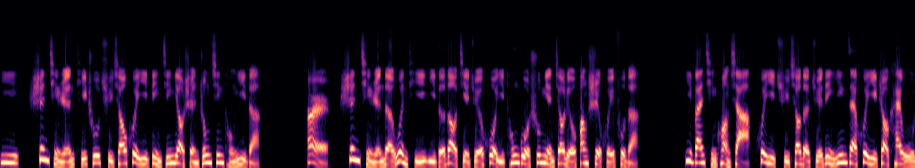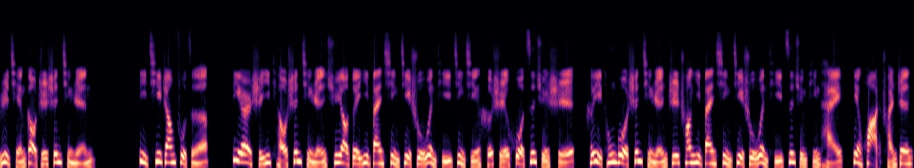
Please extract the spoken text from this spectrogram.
一、申请人提出取消会议并经要审中心同意的；二、申请人的问题已得到解决或已通过书面交流方式回复的。一般情况下，会议取消的决定应在会议召开五日前告知申请人。第七章负责。第二十一条，申请人需要对一般性技术问题进行核实或咨询时，可以通过申请人之窗一般性技术问题咨询平台、电话、传真、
